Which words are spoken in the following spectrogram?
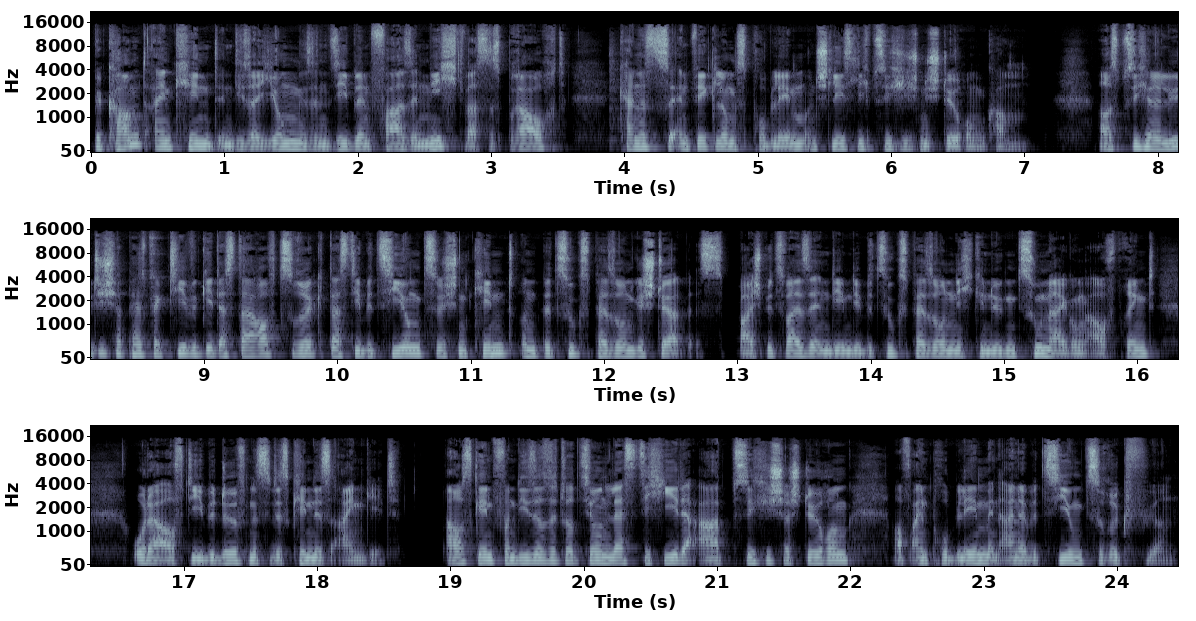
Bekommt ein Kind in dieser jungen, sensiblen Phase nicht, was es braucht, kann es zu Entwicklungsproblemen und schließlich psychischen Störungen kommen. Aus psychoanalytischer Perspektive geht das darauf zurück, dass die Beziehung zwischen Kind und Bezugsperson gestört ist, beispielsweise indem die Bezugsperson nicht genügend Zuneigung aufbringt oder auf die Bedürfnisse des Kindes eingeht. Ausgehend von dieser Situation lässt sich jede Art psychischer Störung auf ein Problem in einer Beziehung zurückführen.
